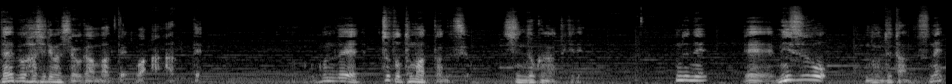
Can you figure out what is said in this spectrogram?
だいぶ走りましたよ、頑張って。わーって。ほんで、ちょっと止まったんですよ。しんどくなってきて。ほんでね、えー水を飲んでたんですね。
